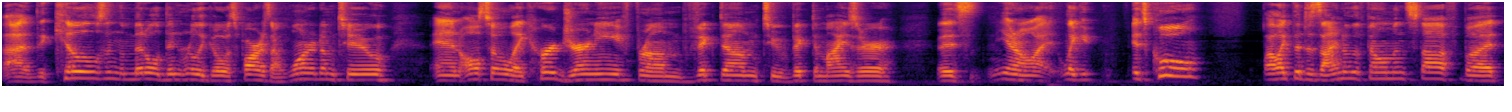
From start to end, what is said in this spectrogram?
Uh, the kills in the middle didn't really go as far as I wanted them to, and also like her journey from victim to victimizer. It's you know like it's cool. I like the design of the film and stuff, but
